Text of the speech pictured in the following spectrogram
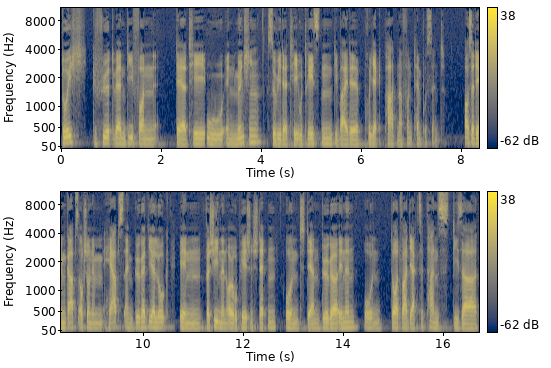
Durchgeführt werden die von der TU in München sowie der TU Dresden, die beide Projektpartner von Tempus sind. Außerdem gab es auch schon im Herbst einen Bürgerdialog in verschiedenen europäischen Städten und deren Bürgerinnen. Und dort war die Akzeptanz dieser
